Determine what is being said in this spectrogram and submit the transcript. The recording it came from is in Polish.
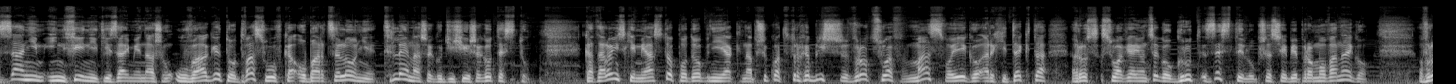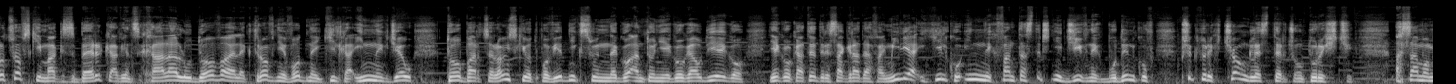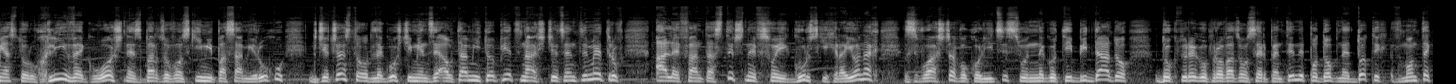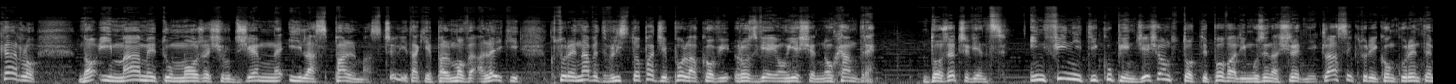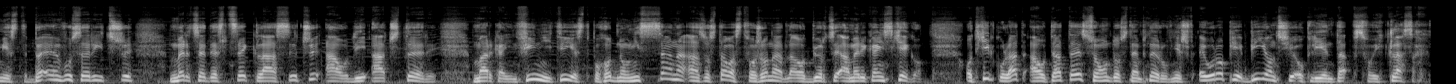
Zanim Infinity zajmie naszą uwagę, to dwa słówka o Barcelonie, tle naszego dzisiejszego testu. Katalońskie miasto, podobnie jak na przykład trochę bliższy Wrocław, ma swojego architekta rozsławiającego gród ze stylu przez siebie promowanego. Wrocławski Max Berg, a więc hala ludowa, elektrownie wodne i kilka innych dzieł, to barceloński odpowiednik słynnego Antoniego Gaudiego, jego katedry Sagrada Familia i kilku innych fantastycznie dziwnych budynków, przy których ciągle sterczą turyści. A samo miasto ruchliwe, głośne, z bardzo wąskimi pasami ruchu, gdzie często odległości między autami to 15 cm, ale fantastyczne w swoich górskich rejonach, zwłaszcza w okolicy słynnego Tibidado, do którego prowadzą serpentyny podobne do tych w Monte Carlo. No i mamy tu Morze Śródziemne i Las Palmas, czyli takie palmowe alejki, które nawet w listopadzie Polakowi rozwieją jesienną handrę. Do rzeczy więc. Infiniti Q50 to typowa limuzyna średniej klasy, której konkurentem jest BMW Serii 3, Mercedes C klasy czy Audi A4. Marka Infiniti jest pochodną Nissana, a została stworzona dla odbiorcy amerykańskiego. Od kilku lat auta te są dostępne również w Europie, bijąc się o klienta w swoich klasach.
